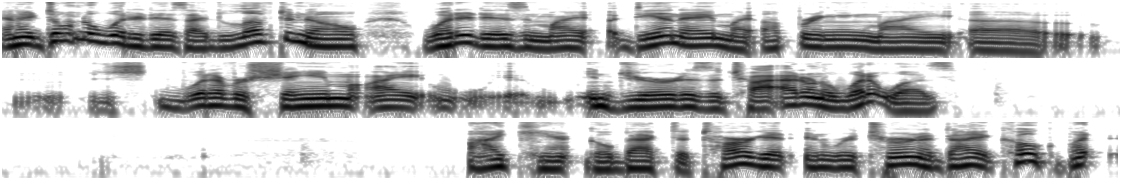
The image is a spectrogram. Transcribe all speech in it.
and I don't know what it is. I'd love to know what it is in my DNA, my upbringing, my uh, sh- whatever shame I endured as a child. I don't know what it was. I can't go back to Target and return a Diet Coke, but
